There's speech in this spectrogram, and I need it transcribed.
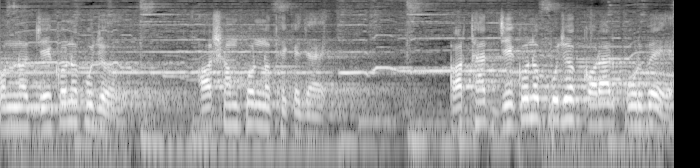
অন্য যে কোনো পুজো অসম্পূর্ণ থেকে যায়। অর্থাৎ যে কোনো পুজো করার পূর্বে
